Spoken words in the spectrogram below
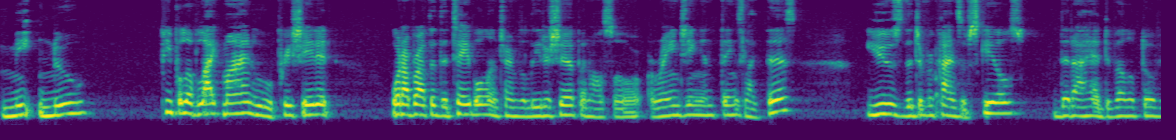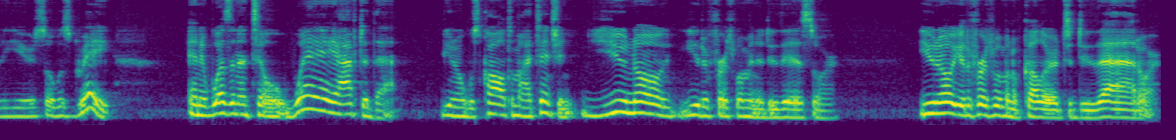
meet new people of like mind who appreciated what I brought to the table in terms of leadership and also arranging and things like this, use the different kinds of skills that I had developed over the years. So it was great. And it wasn't until way after that, you know, was called to my attention. You know, you're the first woman to do this, or you know, you're the first woman of color to do that, or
